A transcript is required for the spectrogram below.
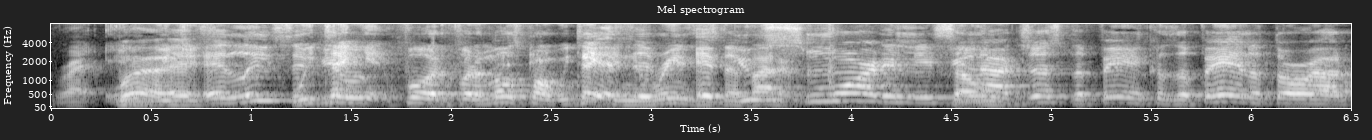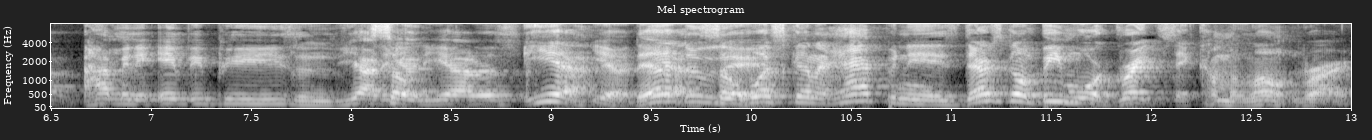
right? And Well, we at- at least we you- taking for for the most part we taking Yes, the if, rings if and stuff out of it. smart and if So- you're not just a fan, because a fan will throw out how many MVPs and yada So- yada yada. Yeah, yeah, they'll do so that. what's gonna happen is there's gonna be more greats that come along. right?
